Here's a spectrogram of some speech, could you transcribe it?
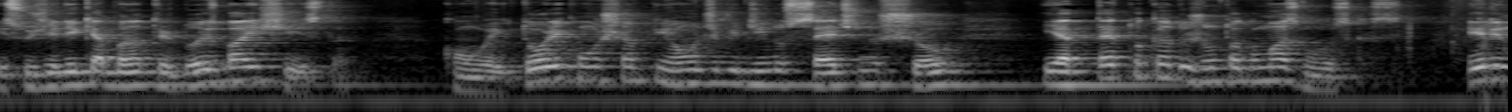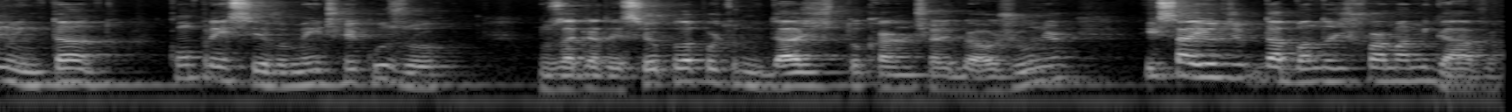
e sugeri que a banda ter dois baixistas, com o Heitor e com o Champion dividindo o set no show e até tocando junto algumas músicas. Ele, no entanto, compreensivelmente recusou. Nos agradeceu pela oportunidade de tocar no Charlie Brown Jr. e saiu de, da banda de forma amigável.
